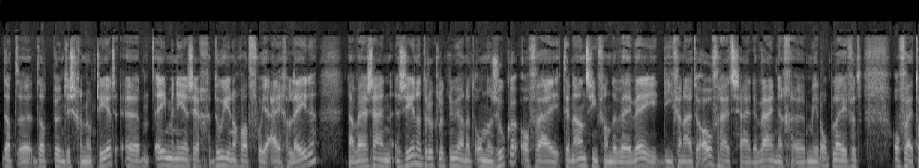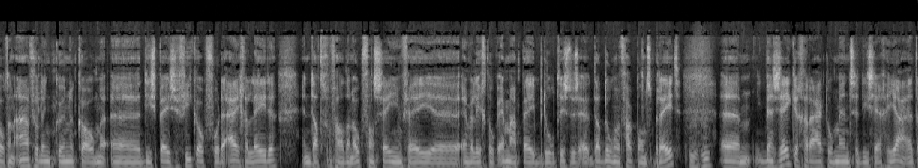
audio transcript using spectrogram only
Dat, uh, dat punt is genoteerd. Eén uh, meneer zegt, doe je nog wat voor je eigen leden? Nou, wij zijn zeer nadrukkelijk nu aan het onderzoeken of wij ten aanzien van de WW, die vanuit de overheidszijde weinig meer oplevert, of wij tot een aanvulling kunnen komen die specifiek ook voor de eigen leden, in dat geval dan ook van CNV en wellicht ook MAP bedoeld is. Dus dat doen we vakbondsbreed. Mm -hmm. ik ben zeker geraakt door mensen die zeggen, ja, het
